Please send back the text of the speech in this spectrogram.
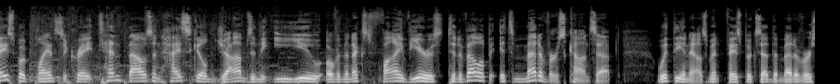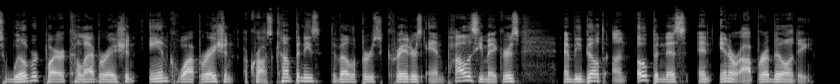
Facebook plans to create 10,000 high skilled jobs in the EU over the next five years to develop its metaverse concept. With the announcement, Facebook said the metaverse will require collaboration and cooperation across companies, developers, creators, and policymakers and be built on openness and interoperability.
